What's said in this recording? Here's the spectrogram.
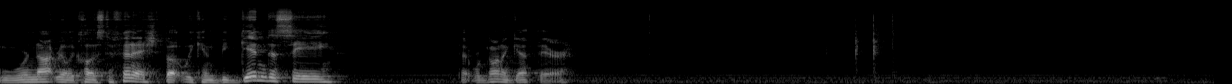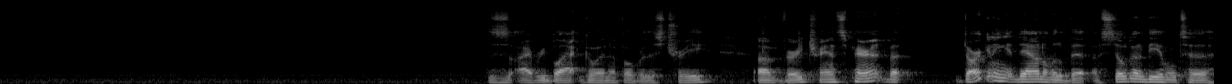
we're not really close to finished, but we can begin to see that we're going to get there. This is ivory black going up over this tree. Uh, very transparent, but darkening it down a little bit. I'm still going to be able to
